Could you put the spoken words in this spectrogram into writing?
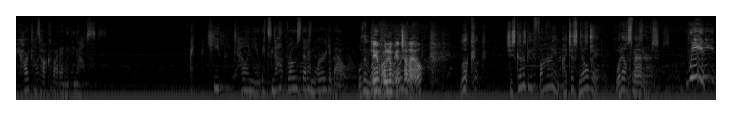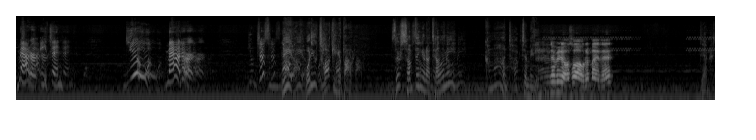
We hardly talk about anything else. I, I keep telling you, it's not Rose that I'm worried about. Well, then 게임 what are you 볼륨 worried 괜찮아요? about? Look, she's gonna be fine. I just know it. What else matters? We matter, Ethan! You matter! You just Mia, what are you talking about? Is Is there something you're not telling me? Come on, talk to me. 음, 레벨이 어서와 오랜만이네 Damn it.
